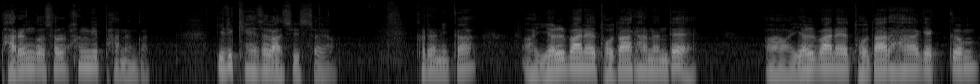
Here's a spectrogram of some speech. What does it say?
바른 것을 확립하는 것 이렇게 해석할 수 있어요. 그러니까 어, 열반에 도달하는데 어, 열반에 도달하게끔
